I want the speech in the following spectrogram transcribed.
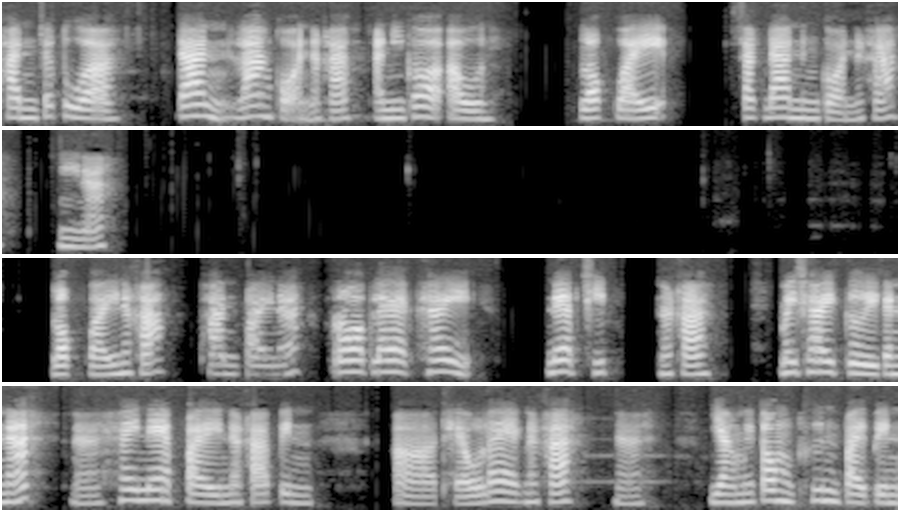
พันเจ้าตัวด้านล่างก่อนนะคะ อันนี้ก็เอาล็อกไว้สักด้านหนึ่งก่อนนะคะ นี่นะ ล็อกไว้นะคะ พันไปนะ รอบแรกให้แนบชิดนะคะ ไม่ใช่เกยกันนะนะ ให้แนบไปนะคะ เป็นอแถวแรกนะคะนะ ยังไม่ต้องขึ้นไปเป็น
